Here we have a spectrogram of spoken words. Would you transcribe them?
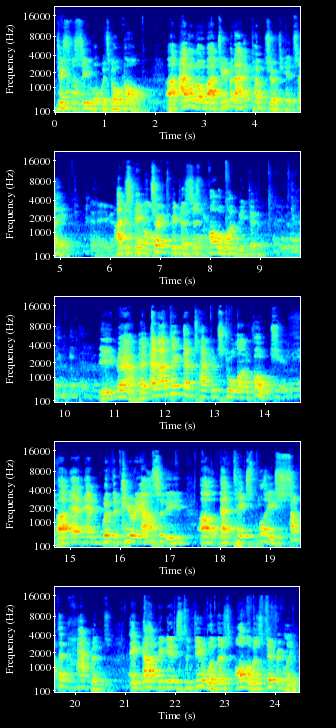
just to see what was going on. Uh, I don't know about you, but I didn't come to church to get saved. I just came to church because Sister Paula wanted me to. Amen. And, and I think that happens to a lot of folks. Uh, and, and with the curiosity uh, that takes place, something happens and God begins to deal with us, all of us, differently.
